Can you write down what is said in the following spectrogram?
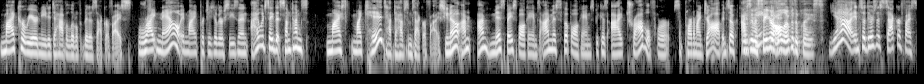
my career needed to have a little bit of sacrifice. Right now, in my particular season, I would say that sometimes my my kids have to have some sacrifice. You know, I'm I miss baseball games. I miss football games because I travel for some part of my job. And so I was going to say you're all over the place. Yeah, and so there's a sacrifice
